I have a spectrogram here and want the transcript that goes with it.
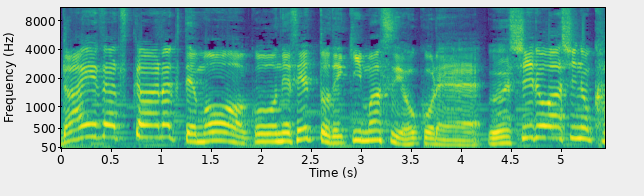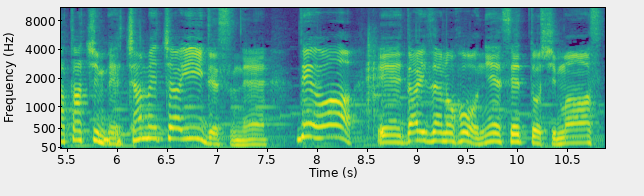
台座使わなくても、こうね、セットできますよ、これ。後ろ足の形めちゃめちゃいいですね。では、えー、台座の方ね、セットします。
